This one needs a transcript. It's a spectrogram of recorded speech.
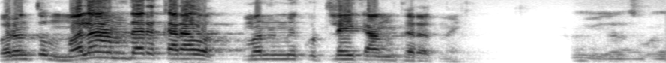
परंतु मला आमदार करावं म्हणून मी कुठलंही काम करत नाही. विधानसभा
